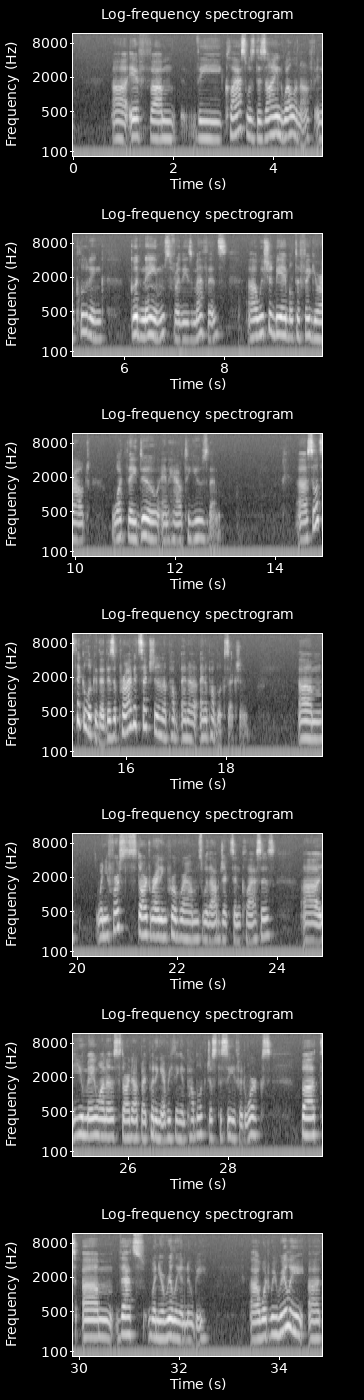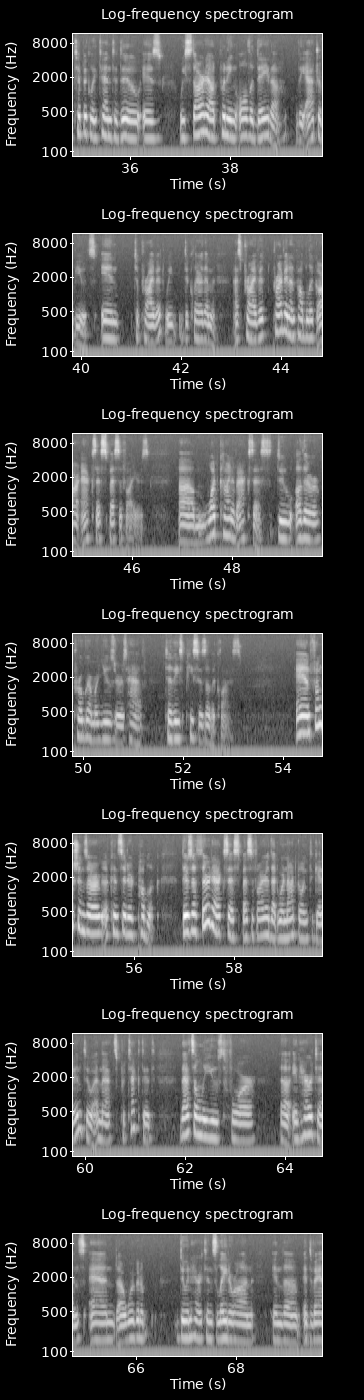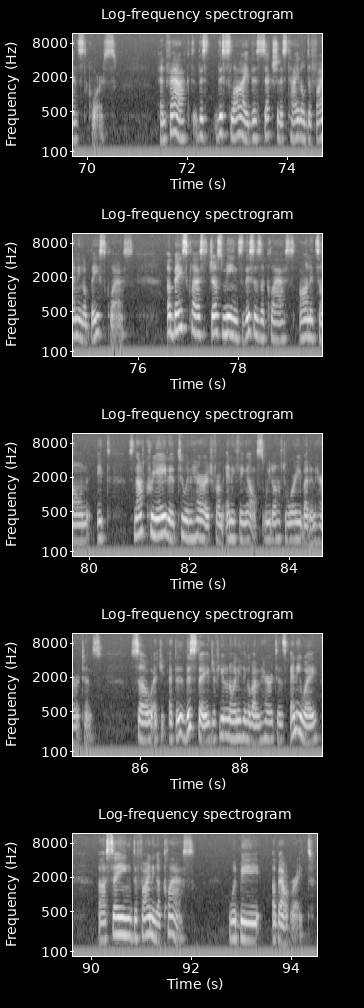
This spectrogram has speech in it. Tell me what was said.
Uh, if um, the class was designed well enough, including good names for these methods, uh, we should be able to figure out what they do and how to use them. Uh, so let's take a look at that. There's a private section and a, pub and a, and a public section. Um, when you first start writing programs with objects and classes, uh, you may want to start out by putting everything in public just to see if it works but um, that's when you're really a newbie. Uh, what we really uh, typically tend to do is we start out putting all the data, the attributes, into private. We declare them as private. Private and public are access specifiers. Um, what kind of access do other programmer users have to these pieces of the class? And functions are considered public. There's a third access specifier that we're not going to get into, and that's protected. That's only used for uh, inheritance, and uh, we're going to do inheritance later on in the advanced course. In fact, this, this slide, this section is titled Defining a Base Class. A base class just means this is a class on its own. It's not created to inherit from anything else. We don't have to worry about inheritance. So at, at this stage, if you don't know anything about inheritance anyway, uh, saying defining a class would be about right.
